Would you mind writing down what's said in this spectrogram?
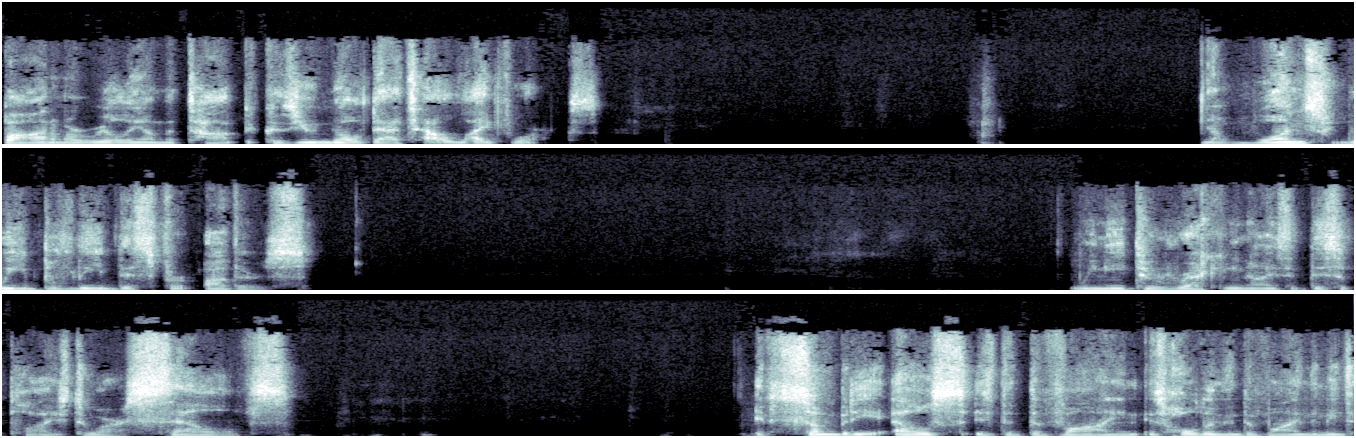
bottom are really on the top because you know that's how life works. Now, once we believe this for others, we need to recognize that this applies to ourselves. If somebody else is the divine, is holding the divine, that means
